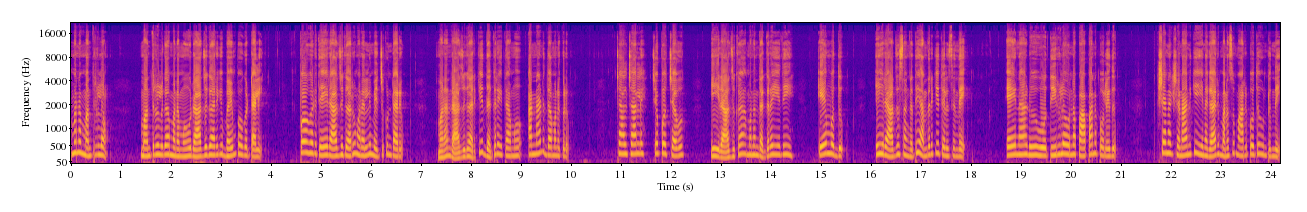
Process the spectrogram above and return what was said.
మనం మంత్రులం. మంత్రులుగా మనము రాజుగారికి భయం పోగొట్టాలి. పోగొడితే రాజుగారు మనల్ని మెచ్చుకుంటారు. మనం రాజుగారికి దగ్గరైతాము అన్నాడు దమనకుడు. చాలు చాలే చెప్పొచ్చావు. ఈ రాజుగా మనం దగ్గర ఏది ఏం వద్దు. ఈ రాజు సంగతి అందరికీ తెలిసిందే. ఏనాడు ఓ తీరులో ఉన్న పాపాన పోలేదు. క్షణ క్షణానికి ఈయన గారి మనసు మారిపోతూ ఉంటుంది.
